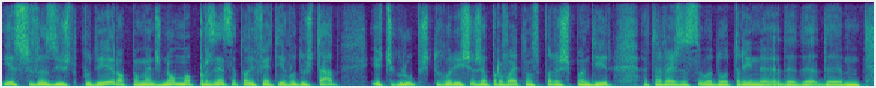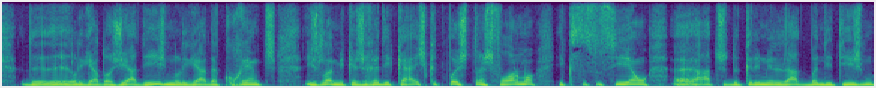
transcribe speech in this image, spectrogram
esses vazios de poder, ou pelo menos não uma presença tão efetiva do Estado, estes grupos terroristas aproveitam-se para expandir através da sua doutrina de, de, de, ligada ao jihadismo, ligada a correntes islâmicas radicais que depois se transformam e que se associam a atos de criminalidade, banditismo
